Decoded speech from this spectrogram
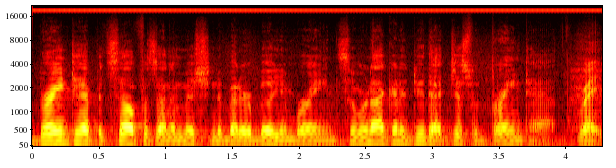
Brain Tap itself is on a mission to better a billion brains. So we're not going to do that just with Brain Tap. Right.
